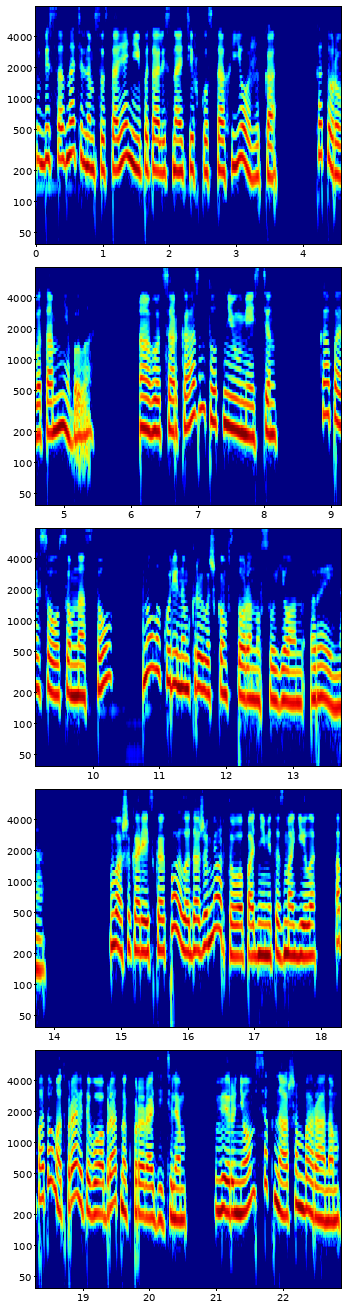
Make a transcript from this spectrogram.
в бессознательном состоянии пытались найти в кустах ежика, которого там не было. А вот сарказм тут неуместен капая соусом на стол, пнула куриным крылышком в сторону Суён Рейна. «Ваше корейское пойло даже мертвого поднимет из могилы, а потом отправит его обратно к прародителям. Вернемся к нашим баранам».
